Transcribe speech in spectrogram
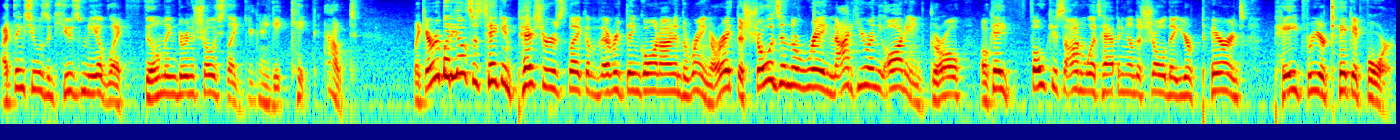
I think she was accusing me of like filming during the show. She's like, "You're gonna get kicked out." Like everybody else is taking pictures like of everything going on in the ring, all right? The show is in the ring, not here in the audience, girl. Okay, focus on what's happening on the show that your parents paid for your ticket for.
